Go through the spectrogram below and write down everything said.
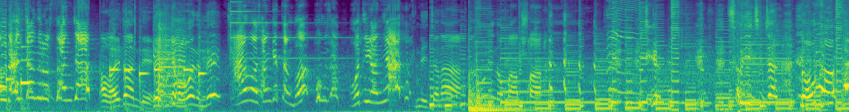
보다 한장 늘었어 한장 아 말도 안 돼. 야 그게 먹었는데? 장어 삼계탕 뭐? 홍삼? 어디 갔냐? 근데 있잖아. 나 손이 너무 아파. 지금 손이 진짜 너무 아파.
